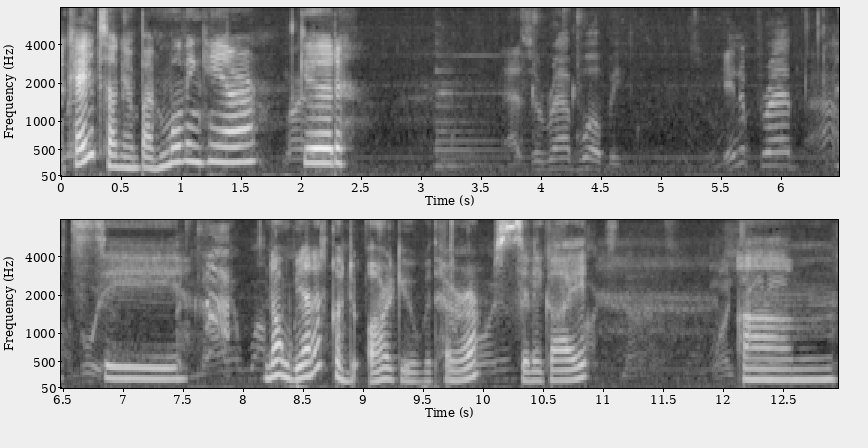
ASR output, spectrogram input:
Okay, talking about moving here. Good. Let's see. No, we are not going to argue with her, silly guy. Um,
